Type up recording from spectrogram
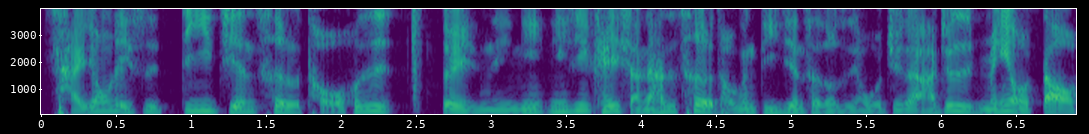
采用类似低肩侧投，或是对你你你已经可以想象他是侧投跟低肩侧投之间，我觉得他就是没有到。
